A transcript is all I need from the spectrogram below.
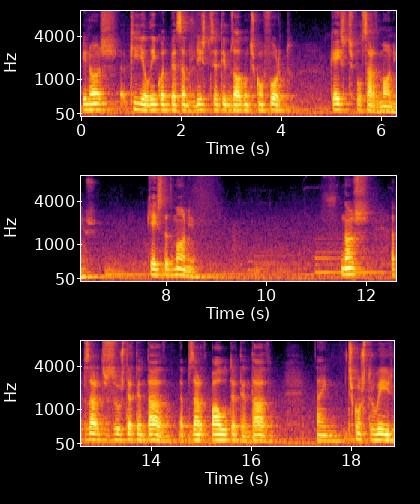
E nós, aqui e ali, quando pensamos nisto, sentimos algum desconforto. O que é isso de expulsar demónios? que é isso de demónio. Nós, apesar de Jesus ter tentado, apesar de Paulo ter tentado em desconstruir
